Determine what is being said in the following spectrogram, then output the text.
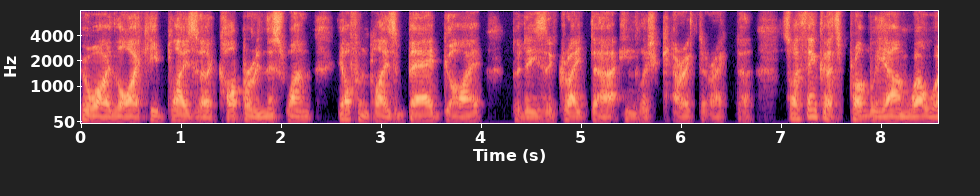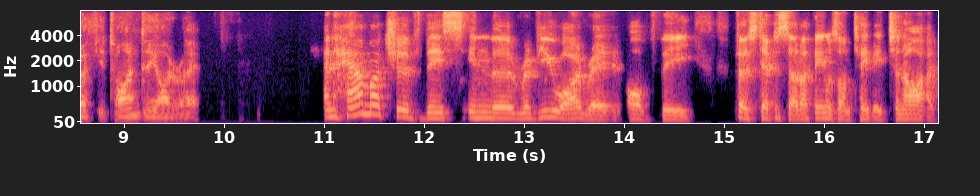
who I like, he plays a copper in this one. He often plays a bad guy, but he's a great uh, English character actor. So I think that's probably um, well worth your time, Di Ray. And how much of this in the review I read of the first episode, I think it was on TV tonight,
